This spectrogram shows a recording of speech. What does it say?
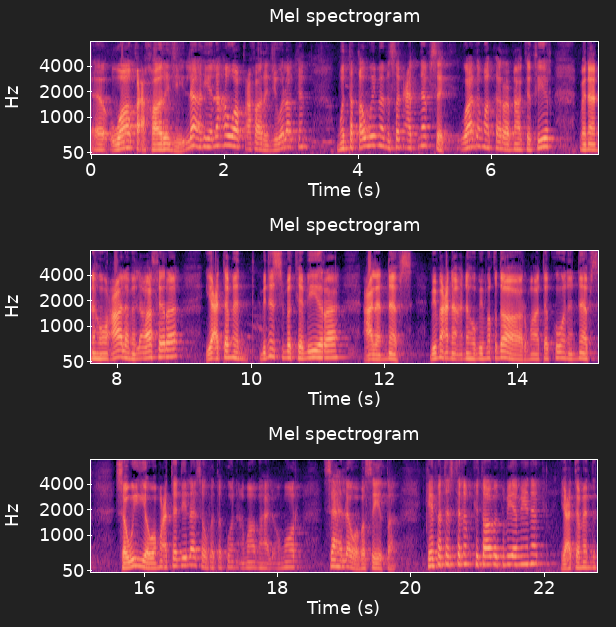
آه، واقع خارجي. لا هي لها واقع خارجي ولكن متقومة بصنعة نفسك. وهذا ما كررناه كثير من أنه عالم الآخرة يعتمد بنسبة كبيرة على النفس. بمعنى أنه بمقدار ما تكون النفس سوية ومعتدلة سوف تكون أمامها الأمور سهلة وبسيطة. كيف تستلم كتابك بيمينك؟ يعتمد.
